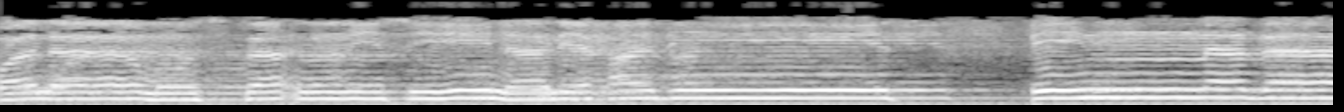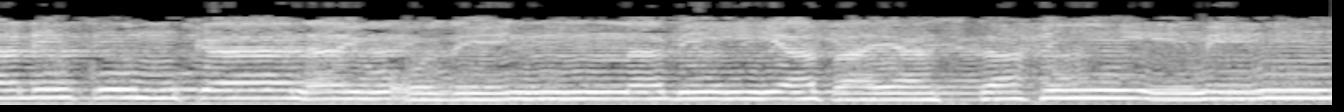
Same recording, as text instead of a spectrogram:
ولا مستأنسين لحديث. إن ذلكم كان يؤذي النبي فيستحي منكم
